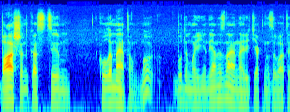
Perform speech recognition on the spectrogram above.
башенка з цим кулеметом. Ну, будемо її. Я не знаю навіть, як називати.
